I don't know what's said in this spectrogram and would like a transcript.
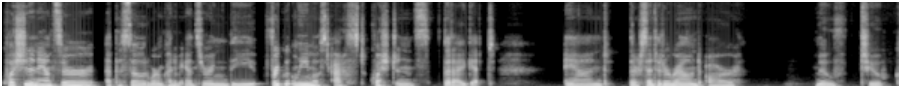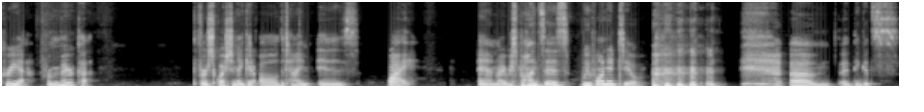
question and answer episode where I'm kind of answering the frequently most asked questions that I get. And they're centered around our move to Korea from America. The first question I get all the time is why? And my response is we wanted to. um, I think it's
